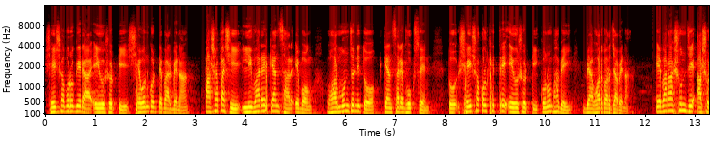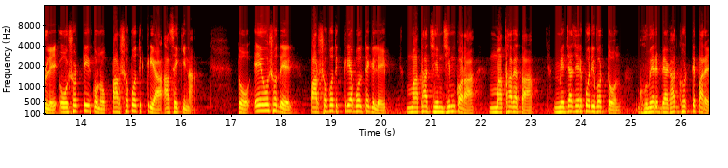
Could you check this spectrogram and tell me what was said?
সেই সব রোগীরা এই ওষুধটি সেবন করতে পারবে না। পাশাপাশি লিভারের ক্যান্সার এবং হরমোনজনিত ক্যান্সারে ভুগছেন, তো সেই সকল ক্ষেত্রে এই ঔষধটি কোনোভাবেই ব্যবহার করা যাবে না। এবার আসুন যে আসলে ঔষধটির কোনো পার্শ্ব প্রতিক্রিয়া আছে কি না। তো এই ঔষধের পার্শ্ব প্রতিক্রিয়া বলতে গেলে মাথা ঝিমঝিম করা, মাথা ব্যথা, মেজাজের পরিবর্তন, ঘুমের ব্যাঘাত ঘটতে পারে,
